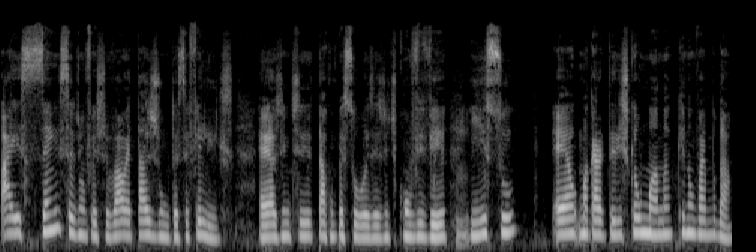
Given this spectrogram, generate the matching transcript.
a essência de um festival é estar junto, é ser feliz. É a gente estar com pessoas, é a gente conviver. E isso é uma característica humana que não vai mudar.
